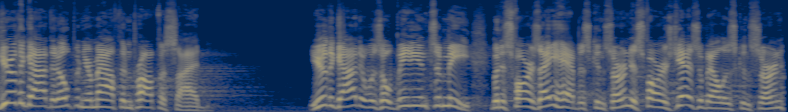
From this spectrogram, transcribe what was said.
You're the guy that opened your mouth and prophesied. You're the guy that was obedient to me. But as far as Ahab is concerned, as far as Jezebel is concerned,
